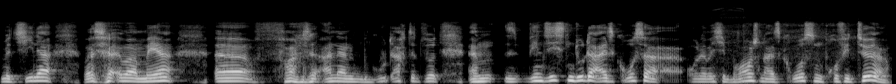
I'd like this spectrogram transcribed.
mit China, was ja immer mehr äh, von anderen begutachtet wird. Ähm, wen siehst du da als großer oder welche Branchen als großen Profiteur?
